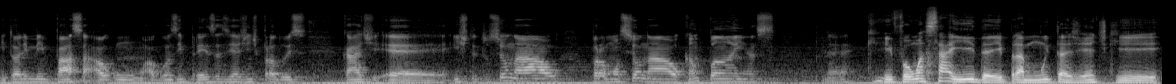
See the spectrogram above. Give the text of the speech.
Então ele me passa algum, algumas empresas e a gente produz card é, institucional, promocional, campanhas. Né? Que foi uma saída aí para muita gente que,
